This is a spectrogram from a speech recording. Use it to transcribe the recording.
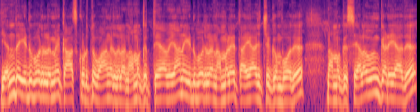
எந்த இடுபொருளுமே காசு கொடுத்து வாங்குறதில்ல. நமக்கு தேவையான இடுபொருளை நம்மளே தயாரிச்சுக்கும் போது நமக்கு செலவும் கிடையாது.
